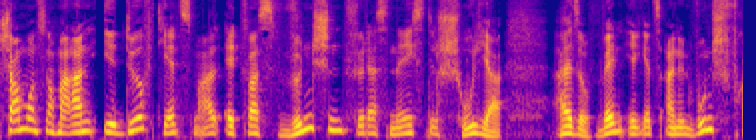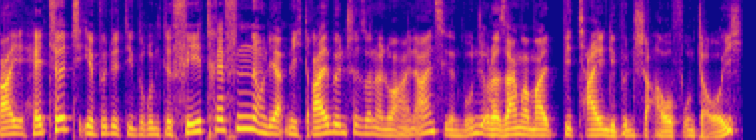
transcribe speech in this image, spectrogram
schauen wir uns nochmal an. Ihr dürft jetzt mal etwas wünschen für das nächste Schuljahr. Also, wenn ihr jetzt einen Wunsch frei hättet, ihr würdet die berühmte Fee treffen und ihr habt nicht drei Wünsche, sondern nur einen einzigen Wunsch. Oder sagen wir mal, wir teilen die Wünsche auf unter euch.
